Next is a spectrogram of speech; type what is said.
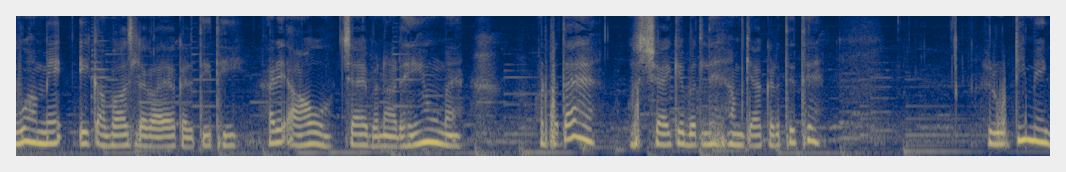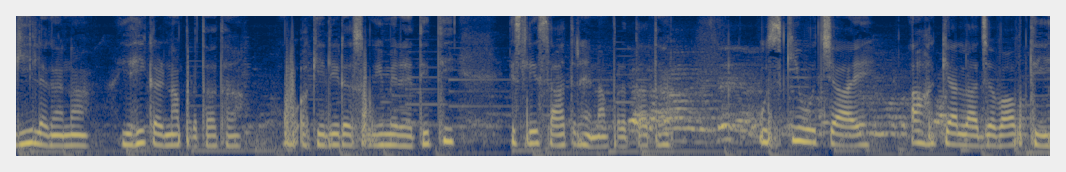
वो हमें एक आवाज़ लगाया करती थी। अरे आओ, चाय बना रही हूँ मैं। और पता है उस चाय के बदले हम क्या करते थे? रोटी में घी लगाना, यही करना पड़ता था। वो अकेले रसोई में रहती थी, इसलिए साथ रहना पड़ता था। उसकी वो चाय, आह, क्या लाजवाब थी।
